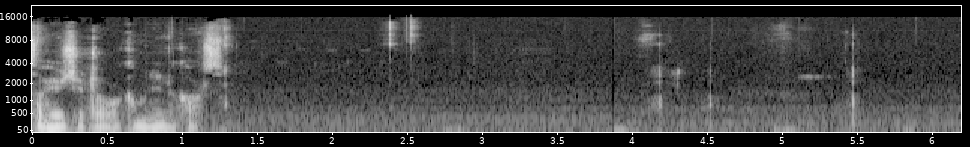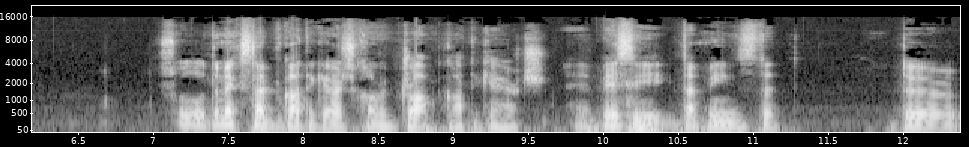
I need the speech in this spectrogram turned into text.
so here's your door coming in, of course. So the next type of Gothic arch is called a drop Gothic arch. And basically that means that the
